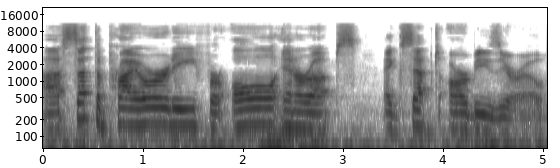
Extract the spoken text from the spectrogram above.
uh, set the priority for all interrupts except RB0.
